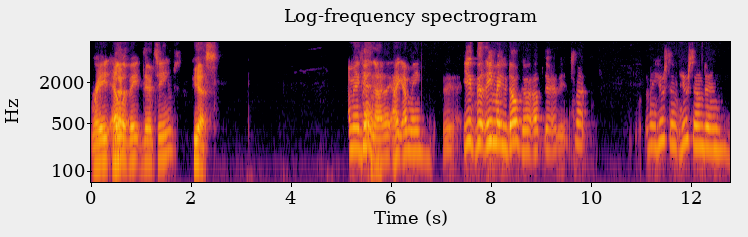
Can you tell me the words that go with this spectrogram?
Raise, elevate their teams. yes. I mean, again, Yeah. I, I I mean, you but he made Udoka up there. I mean, it's not. I mean, Houston Houston didn't.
